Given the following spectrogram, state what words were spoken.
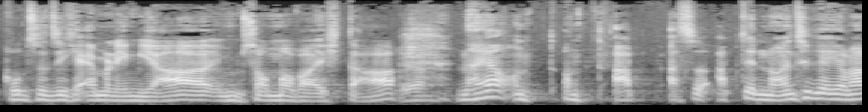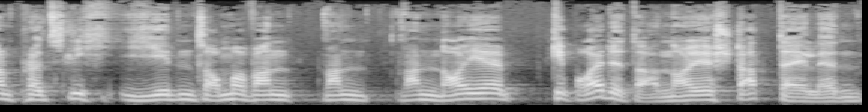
grundsätzlich einmal im Jahr, im Sommer war ich da. Ja. Naja, und, und ab, also ab den 90er Jahren plötzlich jeden Sommer waren, waren, waren neue Gebäude da, neue Stadtteile,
